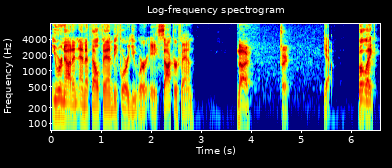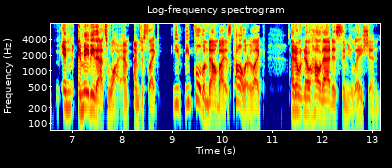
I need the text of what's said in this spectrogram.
you were not an NFL fan before you were a soccer fan. No, true. Yeah, but like, and and maybe that's why I'm I'm just like he he pulled him down by his collar. Like, I don't know how that is simulation.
